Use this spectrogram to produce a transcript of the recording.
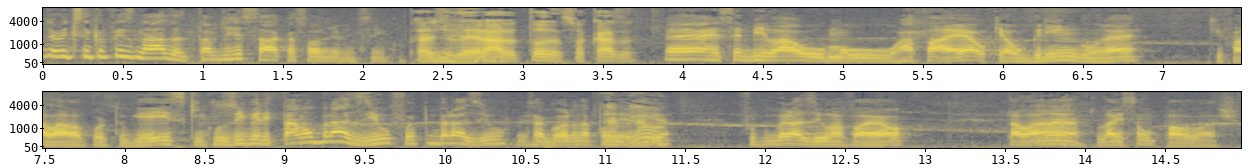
dia 25 eu fiz nada, tava de ressaca só no dia 25. Tá generada toda na sua casa? É, recebi lá o, o Rafael, que é o gringo, né? Que falava português, que inclusive ele tá no Brasil, foi pro Brasil, agora na pandemia. mesmo? foi pro Brasil, Rafael. Tá lá, Ah. né, lá em São Paulo, acho.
